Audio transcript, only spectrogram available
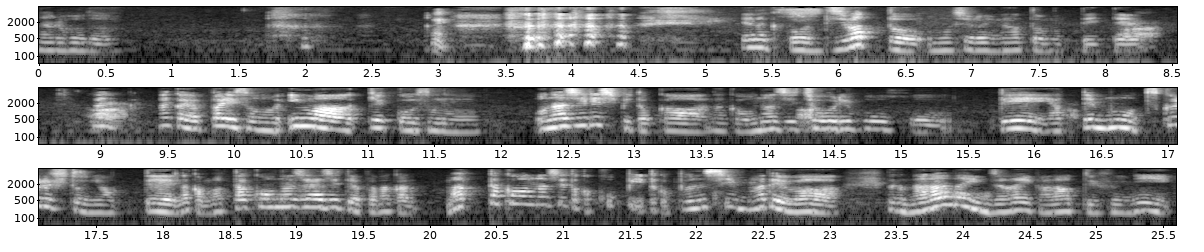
い。なるほど。いや、なんかこう、じわっと面白いなと思っていて。はいなんかなんかやっぱりその、今結構その、同じレシピとか、なんか同じ調理方法でやっても、作る人によって、なんか全く同じ味ってやっぱなんか、全く同じとかコピーとか分身までは、なんかならないんじゃないかなっていうふうに、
